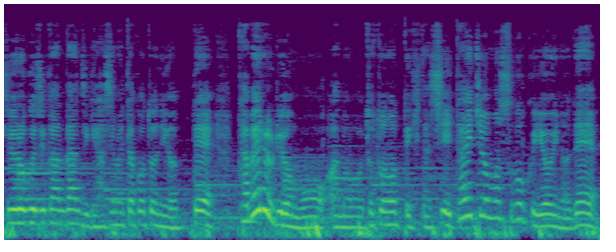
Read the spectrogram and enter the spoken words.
16時間断食始めたことによって食べる量もあの整ってきたし体調もすごく良いので。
